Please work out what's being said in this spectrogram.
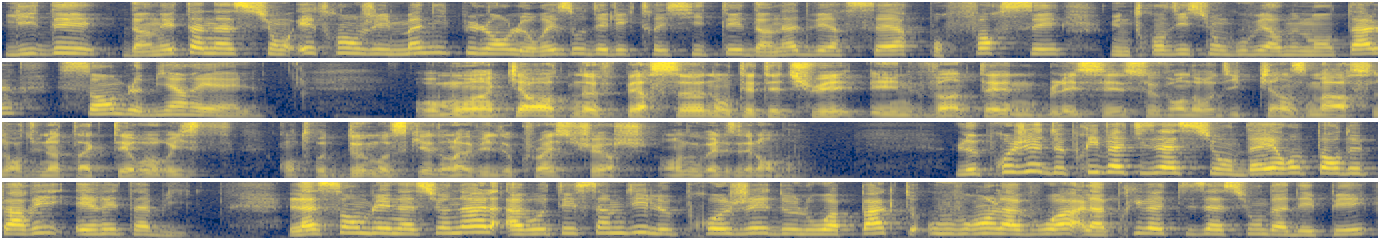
l'idée d'un État-nation étranger manipulant le réseau d'électricité d'un adversaire pour forcer une transition gouvernementale semble bien réelle. Au moins 49 personnes ont été tuées et une vingtaine blessées ce vendredi 15 mars lors d'une attaque terroriste contre deux mosquées dans la ville de Christchurch en Nouvelle-Zélande. Le projet de privatisation d'Aéroports de Paris est rétabli. L'Assemblée nationale a voté samedi le projet de loi Pacte ouvrant la voie à la privatisation d'ADP,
